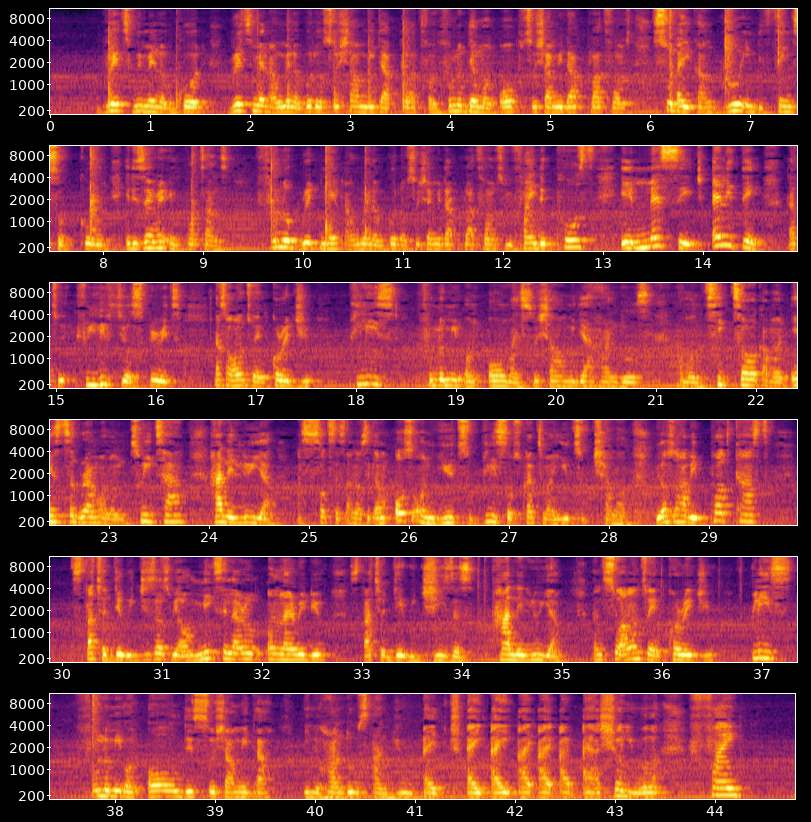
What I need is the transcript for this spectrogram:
great women of god great men and women of god on social media platforms follow them on all social media platforms so that you can grow in the things of god. It is very important follow great men and women of god on social media platforms you find a post a message anything that will lift your spirit that's why i want to encourage you please Follow me on all my social media handles. I'm on TikTok, I'm on Instagram, I'm on Twitter. Hallelujah. As success and I'm also on YouTube. Please subscribe to my YouTube channel. We also have a podcast. Start your day with Jesus. We are on Mixlr online radio. Start your day with Jesus. Hallelujah. And so I want to encourage you. Please follow me on all these social media you know handles and you I I I I I, assure you will find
